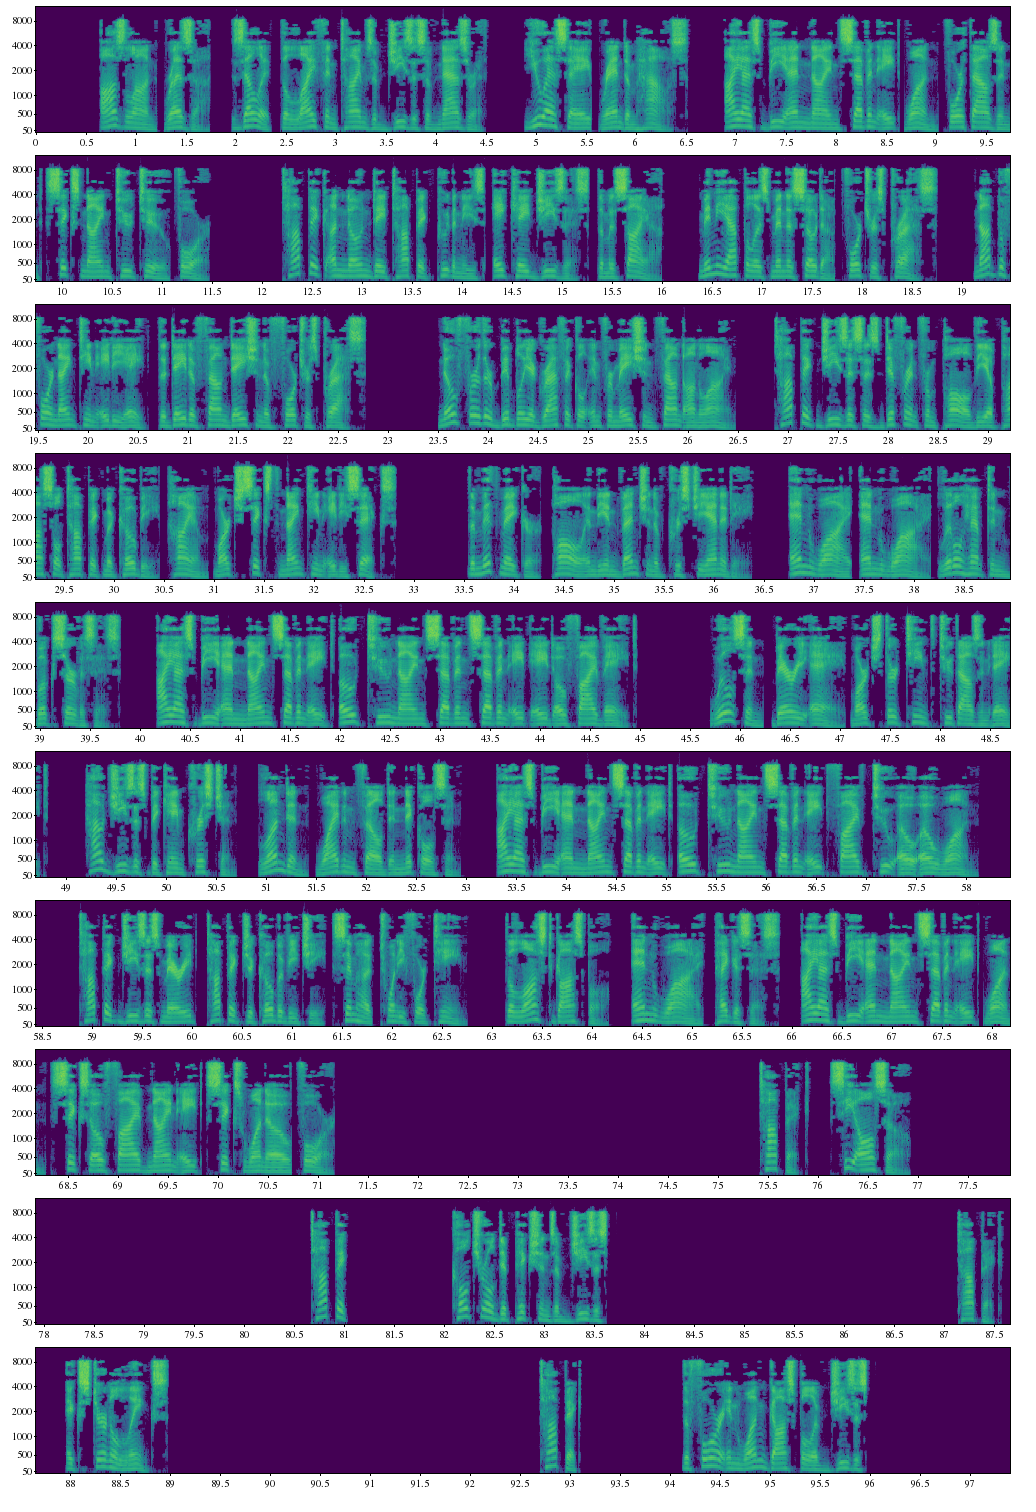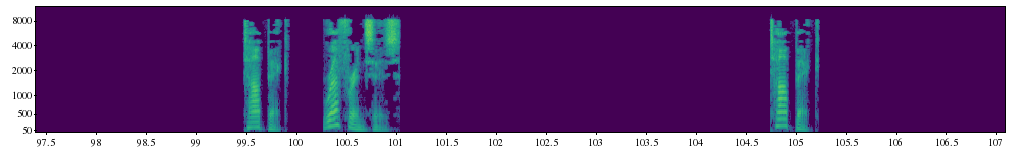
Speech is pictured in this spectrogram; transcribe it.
Aslan, Reza. Zealot, The Life and Times of Jesus of Nazareth. USA, Random House. ISBN 978-1-4000-6922-4. Topic unknown day topic Poutanese, A.K. Jesus, The Messiah. Minneapolis, Minnesota, Fortress Press. Not before 1988, the date of foundation of Fortress Press. No further bibliographical information found online. Topic Jesus is different from Paul the Apostle Topic Maccoby, Chaim March 6, 1986. The Mythmaker, Paul and the Invention of Christianity. NY, NY, Littlehampton Book Services. ISBN 978-0297788058. Wilson, Barry A. March 13, 2008. How Jesus Became Christian. London, Weidenfeld and Nicolson. ISBN 978-0297852001. Topic Jesus married. Topic Jacobovici, Simha 2014. The Lost Gospel. N.Y. Pegasus. ISBN 978-1-60598-610-4. Topic. See also. Topic. Cultural depictions of Jesus. External links. The Four-in-One Gospel of Jesus. References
